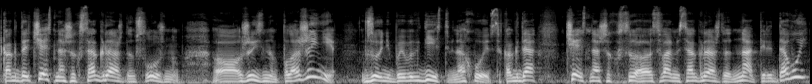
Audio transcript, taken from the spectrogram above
когда часть часть наших сограждан в сложном э, жизненном положении в зоне боевых действий находится, когда часть наших с, с вами сограждан на передовой,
